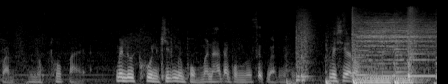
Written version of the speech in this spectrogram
กว่านกทั่วไป ไม่รู้คุณคิดเหมือนผมปะนะ แต่ผมรู้สึกแบบนั้น ไม่เชื่อหรอก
